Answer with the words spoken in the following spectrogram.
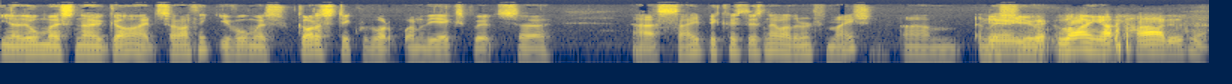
You know, almost no guide. So I think you've almost got to stick with what one of the experts. Uh, uh, say because there's no other information um, unless yeah, you lining up's hard, isn't it?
